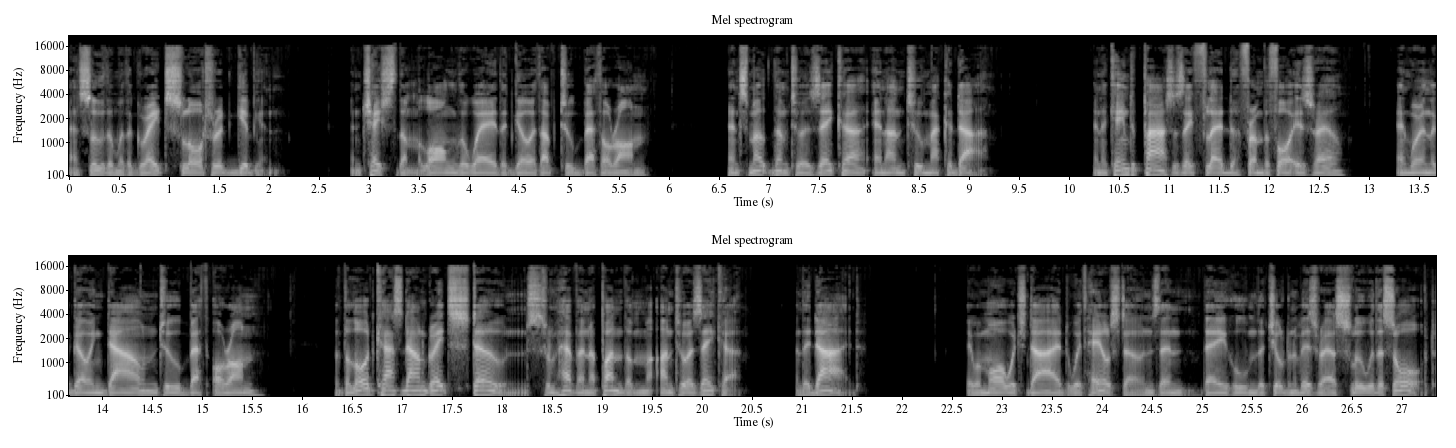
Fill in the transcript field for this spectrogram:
and slew them with a great slaughter at Gibeon, and chased them along the way that goeth up to Bethhoron, and smote them to Azekah and unto Makkedah. And it came to pass as they fled from before Israel, and were in the going down to Bethhoron, that the Lord cast down great stones from heaven upon them unto Azekah, and they died. There were more which died with hailstones than they whom the children of Israel slew with the sword.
